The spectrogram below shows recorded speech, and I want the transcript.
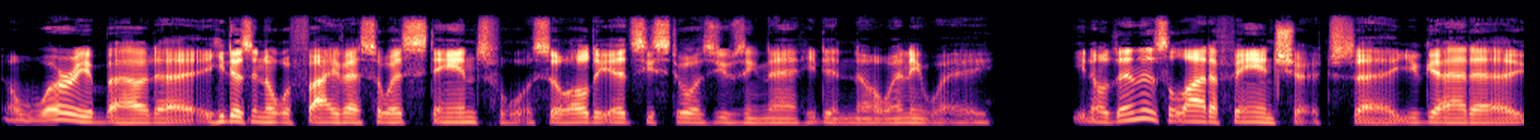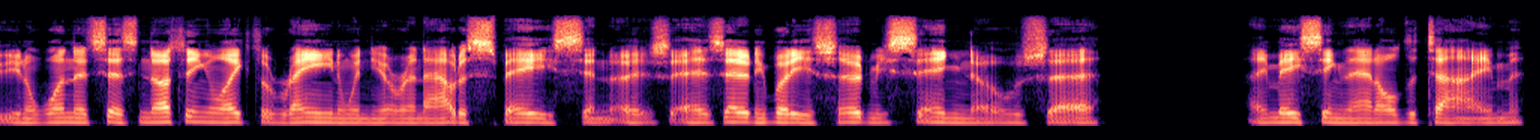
don't worry about, uh, he doesn't know what 5SOS stands for. So all the Etsy stores using that, he didn't know anyway. You know, then there's a lot of fan shirts. Uh, you got, uh, you know, one that says nothing like the rain when you're in outer space. And as, as anybody has heard me sing knows, uh, I may sing that all the time.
